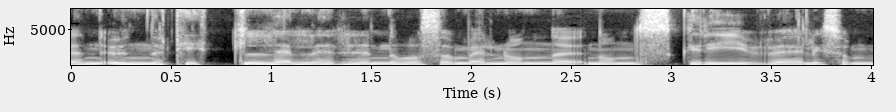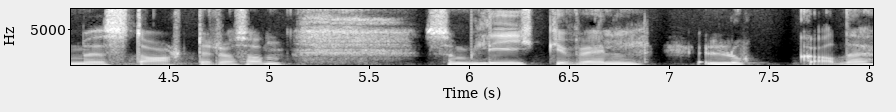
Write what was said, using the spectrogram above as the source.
en undertittel eller noe som, eller noen, noen skrive liksom og sånn, som likevel lukka det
